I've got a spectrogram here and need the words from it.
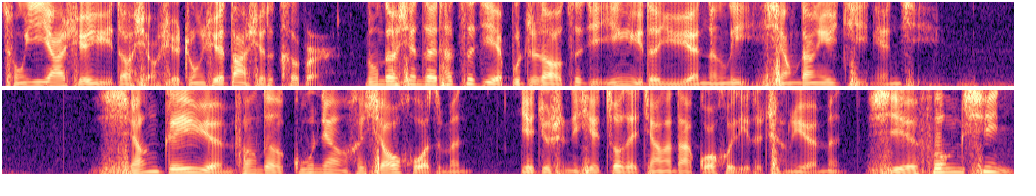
从咿呀学语到小学、中学、大学的课本，弄到现在，他自己也不知道自己英语的语言能力相当于几年级。想给远方的姑娘和小伙子们，也就是那些坐在加拿大国会里的成员们，写封信，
